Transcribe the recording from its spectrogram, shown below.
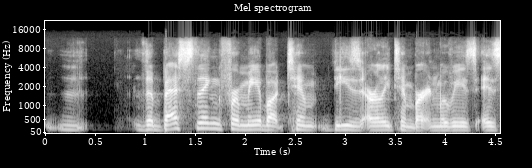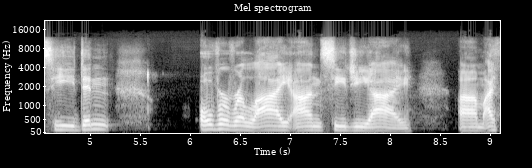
th- the best thing for me about Tim these early Tim Burton movies is he didn't over rely on CGI. Um, I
